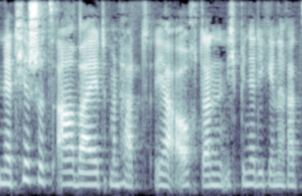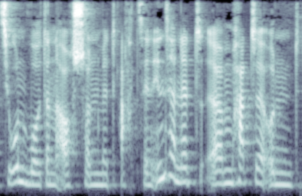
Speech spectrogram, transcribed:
In der Tierschutzarbeit, man hat ja auch dann, ich bin ja die Generation, wo dann auch schon mit 18 Internet ähm, hatte und,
